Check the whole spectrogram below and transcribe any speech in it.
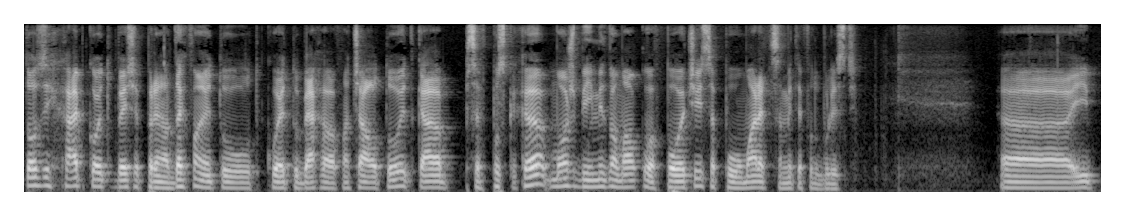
този хайп, който беше пренадъхването, от което бяха в началото и така се впускаха, може би им идва малко в повече и се поумарят самите футболисти. И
